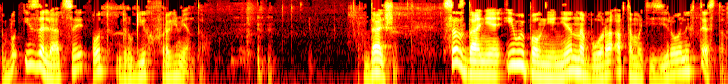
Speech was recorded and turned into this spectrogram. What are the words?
в изоляции от других фрагментов. Дальше. Создание и выполнение набора автоматизированных тестов.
